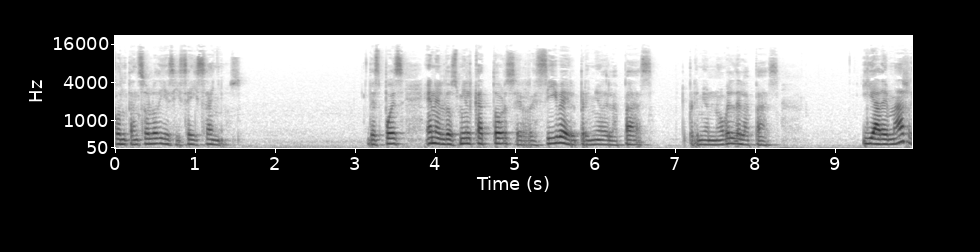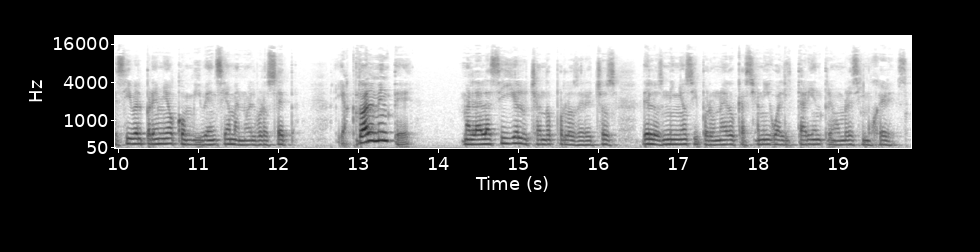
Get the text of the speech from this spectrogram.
con tan solo 16 años. Después, en el 2014, recibe el Premio de la Paz, el Premio Nobel de la Paz, y además recibe el Premio Convivencia Manuel Broseta. Y actualmente, Malala sigue luchando por los derechos de los niños y por una educación igualitaria entre hombres y mujeres.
